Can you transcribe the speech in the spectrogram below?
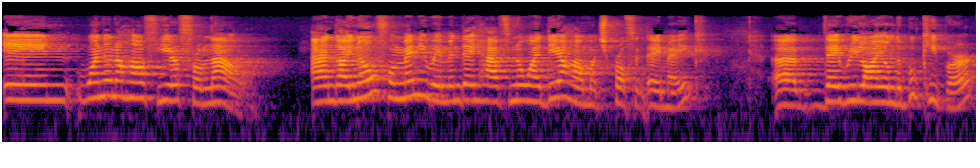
in one and a half year from now. And I know for many women, they have no idea how much profit they make. Uh, they rely on the bookkeeper.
